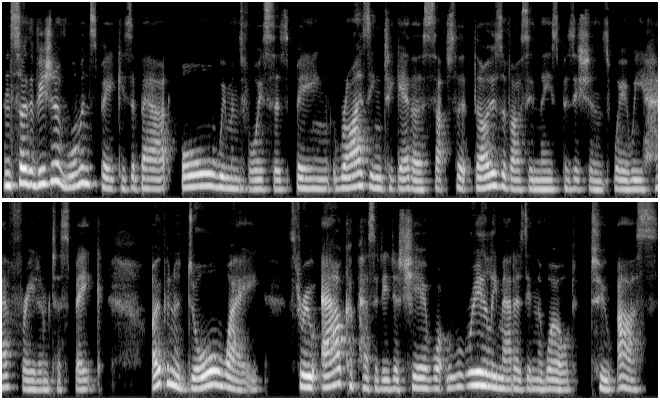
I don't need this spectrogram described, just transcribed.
And so the vision of WomanSpeak is about all women's voices being rising together such that those of us in these positions where we have freedom to speak open a doorway through our capacity to share what really matters in the world to us.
